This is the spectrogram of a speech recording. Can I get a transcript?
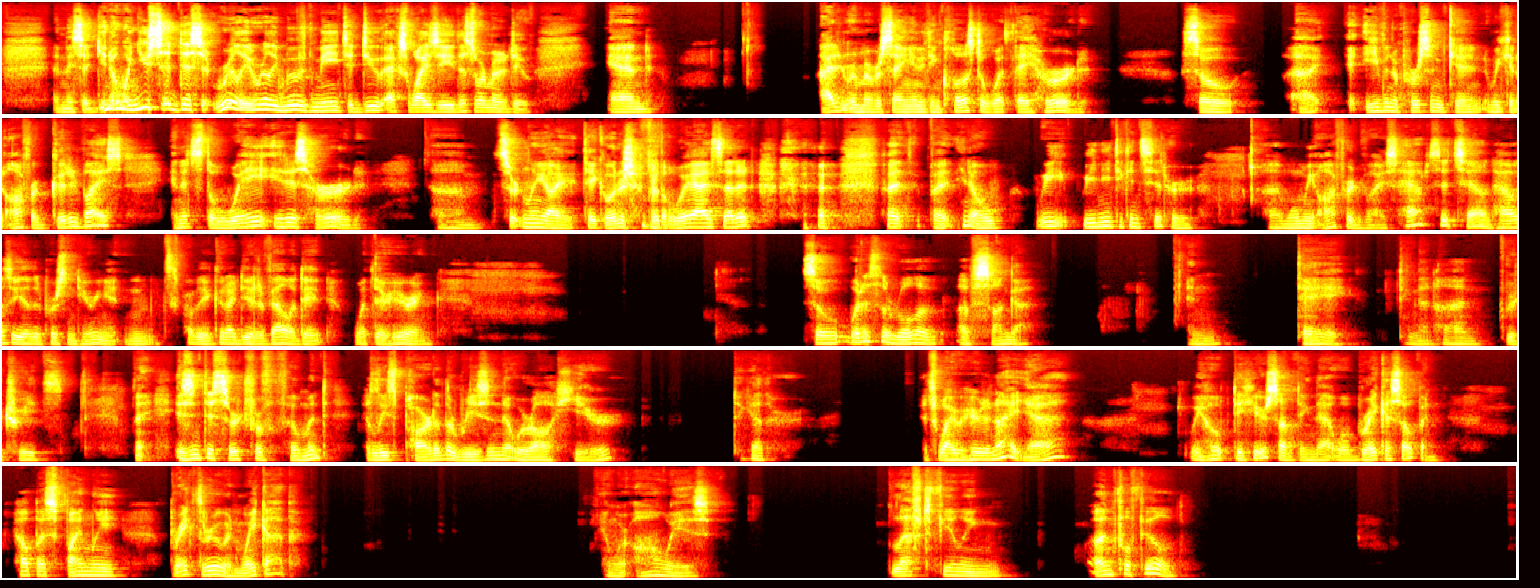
and they said, "You know, when you said this, it really, really moved me to do X, Y, Z. This is what I'm going to do." And I didn't remember saying anything close to what they heard. So uh, even a person can we can offer good advice and it's the way it is heard um, certainly i take ownership for the way i said it. But but you know we we need to consider um, when we offer advice how does it sound? How is the other person hearing it? And it's probably a good idea to validate what they're hearing. So what is the role of, of sangha and Te, Thich Nhat Hanh, retreats. Isn't this search for fulfillment at least part of the reason that we're all here together? It's why we're here tonight, yeah? We hope to hear something that will break us open, help us finally break through and wake up. And we're always left feeling unfulfilled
